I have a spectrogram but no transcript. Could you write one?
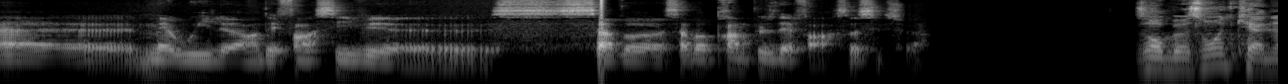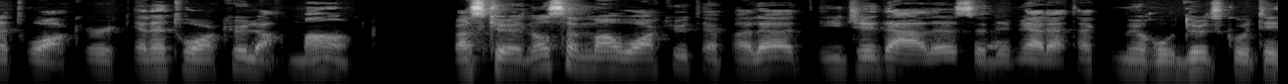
Euh, mais oui, en défensive, euh, ça, va, ça va prendre plus d'efforts, ça c'est sûr. Ils ont besoin de Kenneth Walker. Kenneth Walker leur manque. Parce que non seulement Walker n'était pas là, DJ Dallas a demi à l'attaque numéro 2 du côté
